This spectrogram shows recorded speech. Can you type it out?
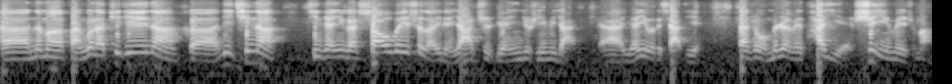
呃，那么反过来 PTA 呢和沥青呢今天应该稍微受到一点压制，原因就是因为甲啊原油的下跌，但是我们认为它也是因为什么？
